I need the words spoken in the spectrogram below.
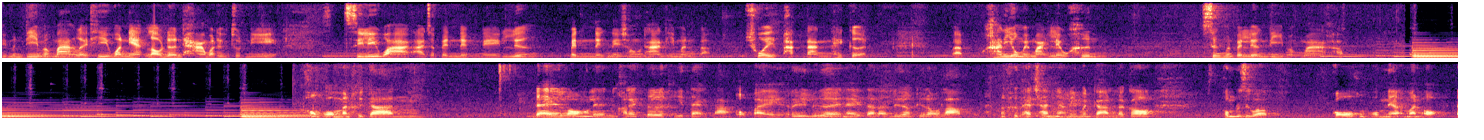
ฮ้ยมันดีมากๆเลยที่วันนี้เราเดินทางมาถึงจุดนี้ซีรีส์วายอาจจะเป็นหนึ่งในเรื่องเป็นหนึ่งในช่องทางที่มันแบบช่วยผลักดันให้เกิดแบบค่านิยมใหม่ๆเร็วขึ้น ซึ่งมันเป็นเรื่องดีมากๆครับ ของผมมันคือการได้ลองเล่นคาแรคเตอร์ที่แตกต่างออกไปเรื่อยๆ ในแต่ละเรื่องที่เรารับ มันคือแพชชั่นอย่างหนึ่งเหมือนกัน แล้วก็ผมรู้สึกว่า โกของผมเนี่ยมันออกไป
